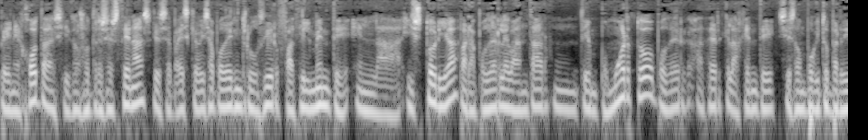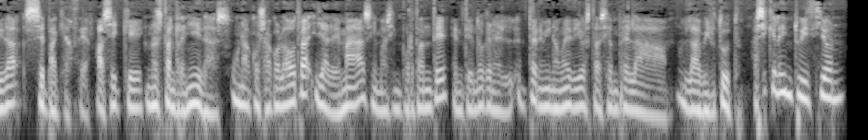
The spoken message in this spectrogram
PNJs y dos o tres escenas que sepáis que vais a poder introducir fácilmente en la historia para poder levantar un tiempo muerto, poder hacer que la gente, si está un poquito perdida, sepa qué hacer. Así que no están reñidas una cosa con la otra y además, y más importante, entiendo que en el término medio está siempre la, virtud. Así que la intuición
